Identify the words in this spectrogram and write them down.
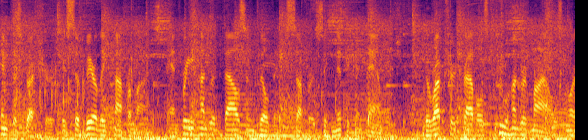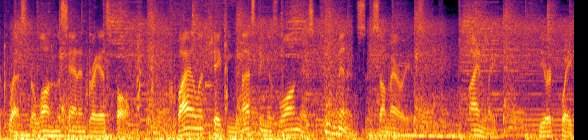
infrastructure is severely compromised and 300,000 buildings suffer significant damage. The rupture travels 200 miles northwest along the San Andreas Fault, violent shaking lasting as long as two minutes in some areas. Finally, the earthquake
